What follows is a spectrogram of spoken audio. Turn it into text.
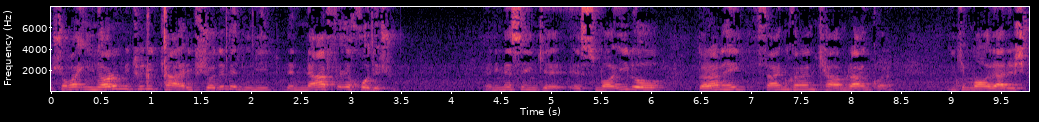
شما اینا رو می‌تونید تعریف شده بدونید به نفع خودشون. یعنی مثل اینکه اسماعیل رو دارن هی سعی می‌کنن کمرنگ کنن. اینکه مادرش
